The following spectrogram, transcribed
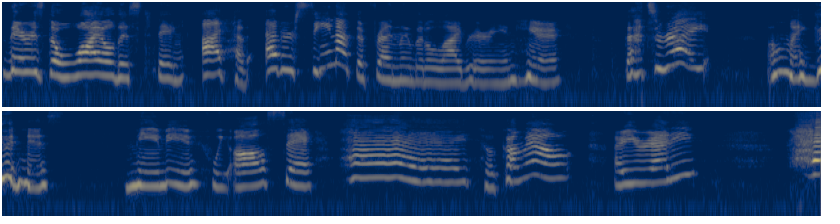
There is the wildest thing I have ever seen at the friendly little library in here. That's right. Oh my goodness. Maybe if we all say, hey, he'll come out. Are you ready? Hey!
